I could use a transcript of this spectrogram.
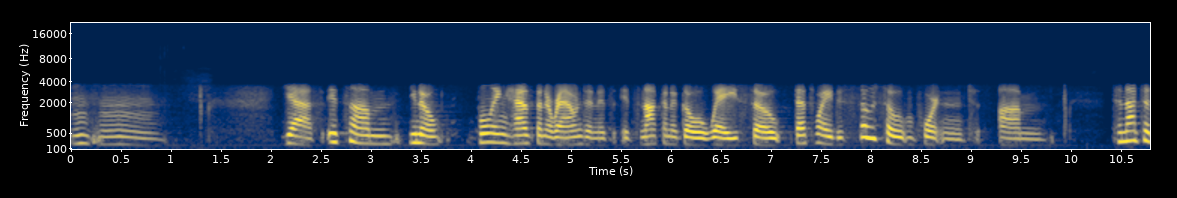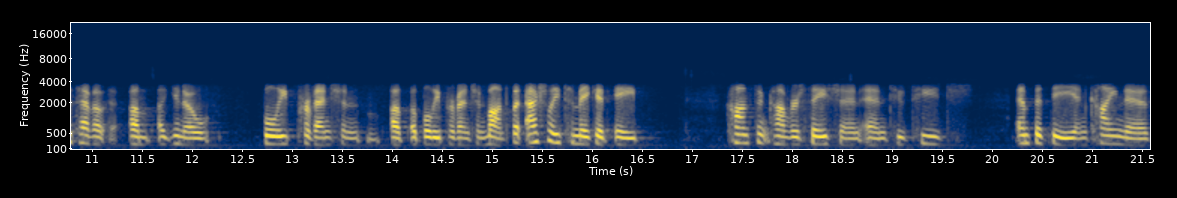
Mhm. Yes, it's um, you know, bullying has been around and it's it's not going to go away. So that's why it is so so important um, to not just have a, um, a you know bully prevention a, bully prevention month, but actually to make it a constant conversation and to teach empathy and kindness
